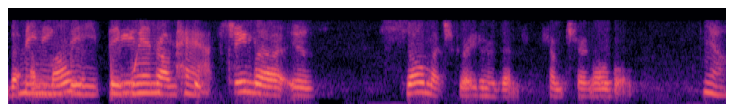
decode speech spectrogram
the Meaning the- the wind from patch. Fukushima is so much greater than from Chernobyl. Yeah.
